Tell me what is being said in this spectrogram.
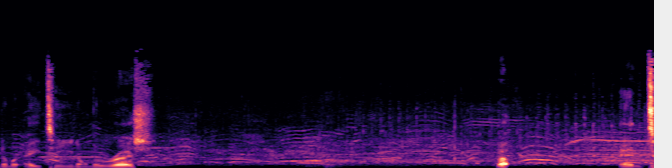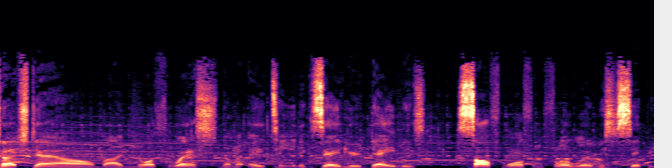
Number 18 on the rush. Up. And touchdown by Northwest, number 18, Xavier Davis, sophomore from Flowood, Mississippi.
